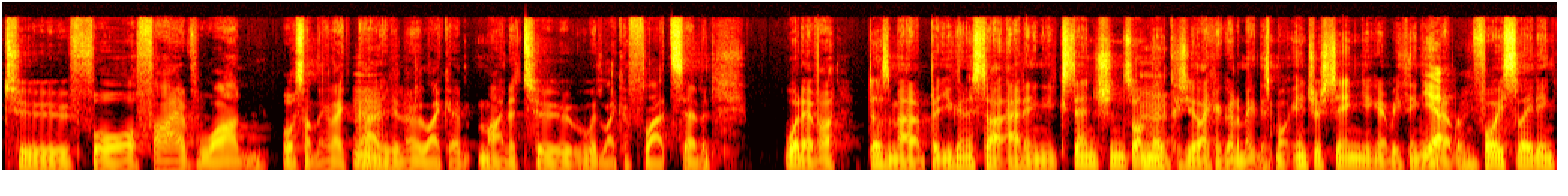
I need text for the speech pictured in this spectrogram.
two, four, five, one, or something like that, Mm. you know, like a minor two with like a flat seven, whatever, doesn't matter. But you're going to start adding extensions on there Mm. because you're like, I've got to make this more interesting. You're going to be thinking Yeah. about the voice leading,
